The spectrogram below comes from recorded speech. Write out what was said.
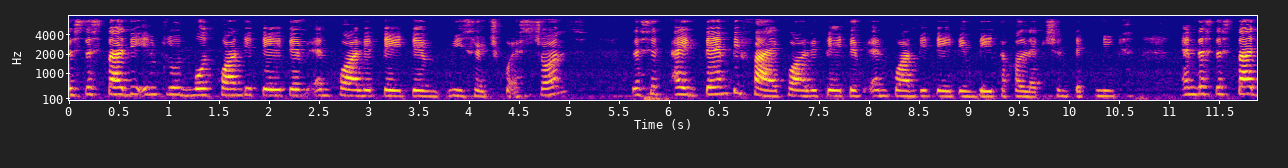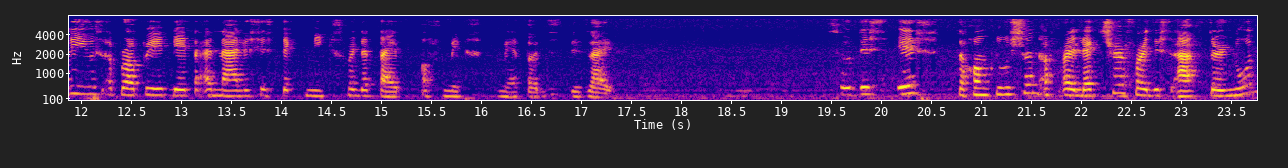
Does the study include both quantitative and qualitative research questions? Does it identify qualitative and quantitative data collection techniques? And does the study use appropriate data analysis techniques for the type of mixed methods design? So this is the conclusion of our lecture for this afternoon.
